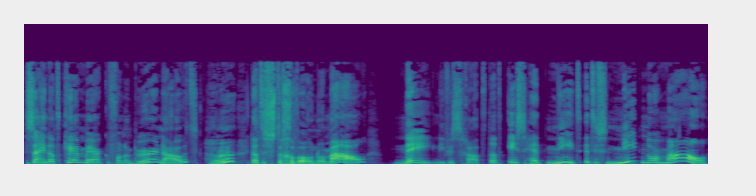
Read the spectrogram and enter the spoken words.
Zijn dat kenmerken van een burn-out? Huh? Dat is te gewoon normaal? Nee, lieve schat, dat is het niet. Het is niet normaal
